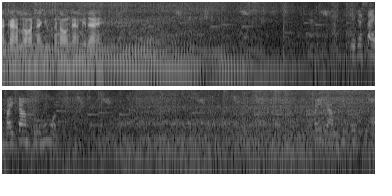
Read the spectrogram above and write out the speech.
อากาศร้อนนะ อยู่ข้างนอกนานไม่ได้ เดี๋ยวจะใส่ใบก้ามปูให้หมด พยายามที่สุดค่ะ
